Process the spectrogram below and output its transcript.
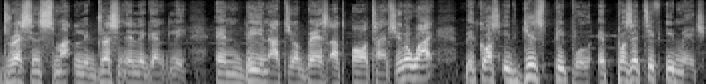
dressing smartly, dressing elegantly, and being at your best at all times. You know why? Because it gives people a positive image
